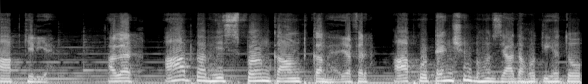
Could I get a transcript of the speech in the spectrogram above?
आपके लिए है। अगर आपका भी स्पर्म काउंट कम है या फिर आपको टेंशन बहुत ज़्यादा होती है तो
